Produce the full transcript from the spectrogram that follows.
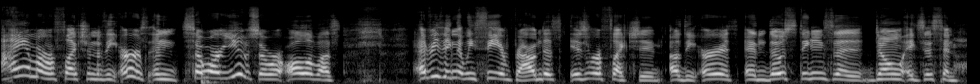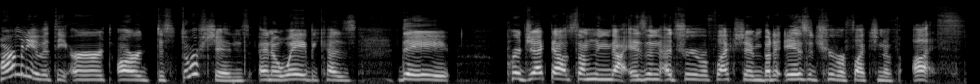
I am a reflection of the earth, and so are you, so are all of us. Everything that we see around us is a reflection of the earth, and those things that don't exist in harmony with the earth are distortions in a way because they project out something that isn't a true reflection, but it is a true reflection of us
